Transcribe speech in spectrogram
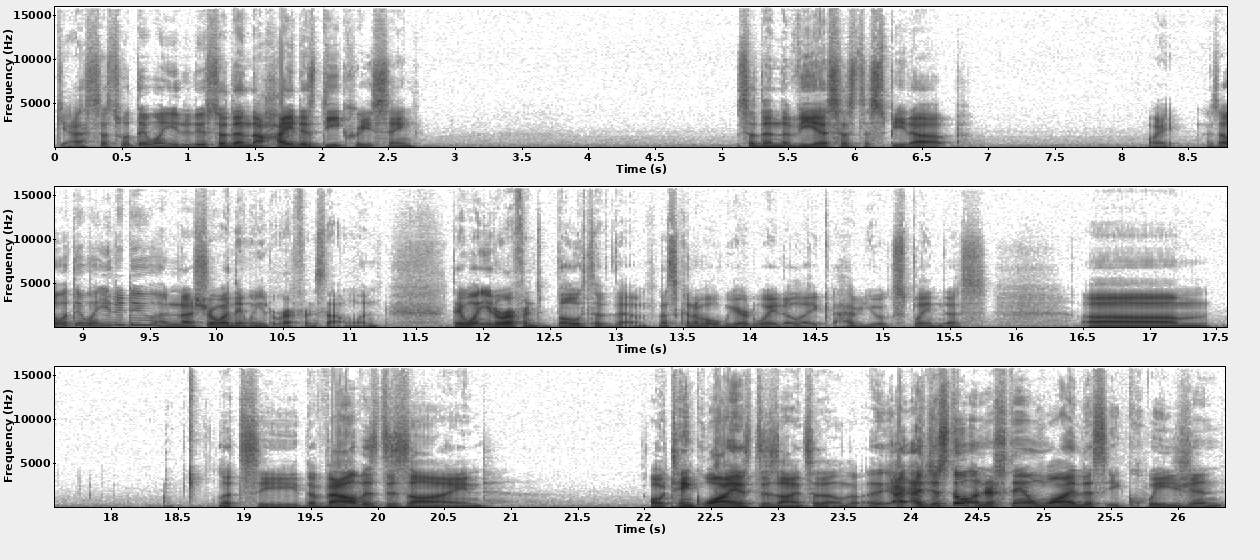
guess that's what they want you to do. So then the height is decreasing. So then the VS has to speed up. Wait, is that what they want you to do? I'm not sure why they want you to reference that one. They want you to reference both of them. That's kind of a weird way to like have you explain this. Um, let's see. The valve is designed Oh, tank Y is designed so that I, I just don't understand why this equation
